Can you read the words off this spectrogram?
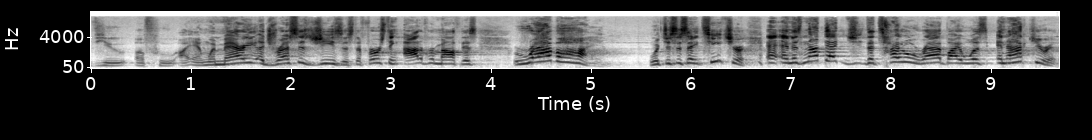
view of who I am. When Mary addresses Jesus, the first thing out of her mouth is, Rabbi, which is to say, teacher. And it's not that the title rabbi was inaccurate.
